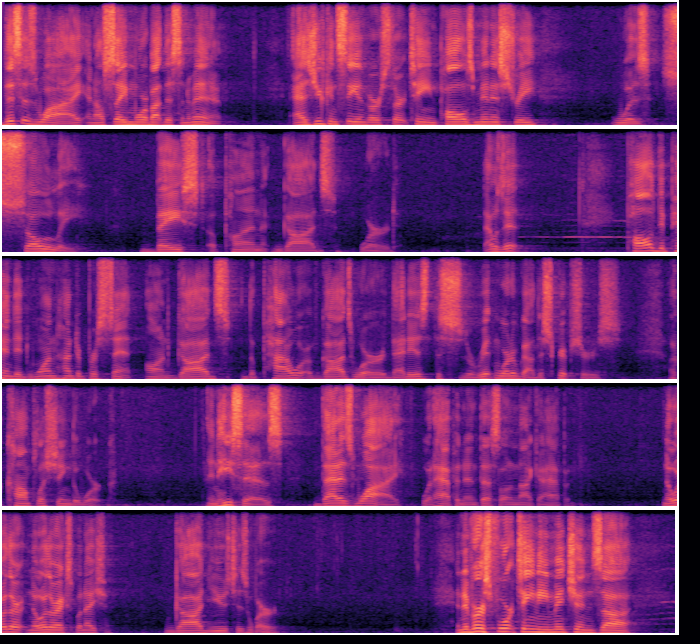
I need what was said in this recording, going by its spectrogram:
This is why, and I'll say more about this in a minute. As you can see in verse 13, Paul's ministry was solely based upon God's word. That was it. Paul depended 100% on God's the power of God's word, that is the, written word of God, the scriptures, accomplishing the work. And he says that is why what happened in Thessalonica happened. No other, no other explanation. God used his word. And in verse 14, he mentions uh,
